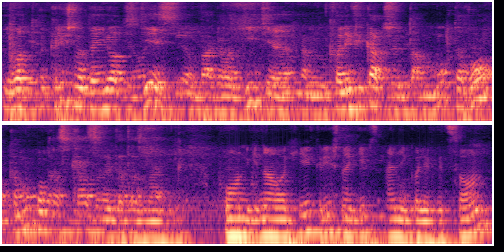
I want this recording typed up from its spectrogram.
И вот Кришна дает здесь, э, в Бхагавадгите, эм, квалификацию тому, того, кому он рассказывает это знание. Und genau hier, Krishna, gibt eine Qualifikation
